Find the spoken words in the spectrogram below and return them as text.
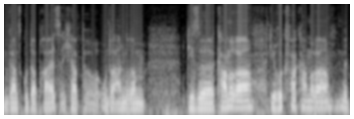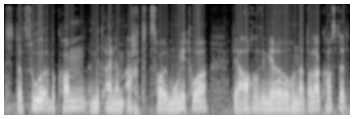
ein ganz guter Preis. Ich habe unter anderem diese Kamera, die Rückfahrkamera mit dazu bekommen mit einem 8 Zoll Monitor der auch irgendwie mehrere hundert Dollar kostet.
